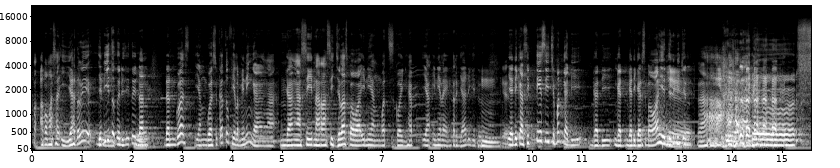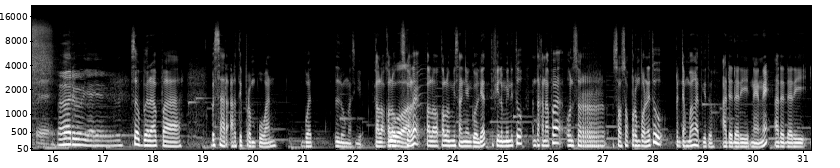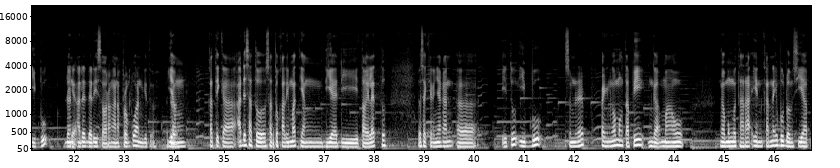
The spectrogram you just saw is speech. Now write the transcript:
apa apa masa iya tapi jadi itu tuh di situ dan dan gue yang gue suka tuh film ini nggak nggak ngasih narasi jelas bahwa ini yang what's going hap yang inilah yang terjadi gitu Hmm. Iya. ya dikasih tis sih cuman nggak di nggak di nggak nggak digaris bawahin jadi Iya. bikin ah, aduh aduh ya ya, ya. Seberapa besar arti perempuan buat lu Mas Gio? Kalau kalau Wah. soalnya kalau kalau misalnya gue lihat film ini tuh entah kenapa unsur sosok perempuan itu kencang banget gitu. Ada dari nenek, ada dari ibu dan Iya. ada dari seorang anak perempuan gitu. Yang ketika ada satu satu kalimat yang dia di toilet tuh terus akhirnya kan eh, itu ibu sebenarnya pengen ngomong tapi nggak mau nggak mau ngutarain karena ibu belum siap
